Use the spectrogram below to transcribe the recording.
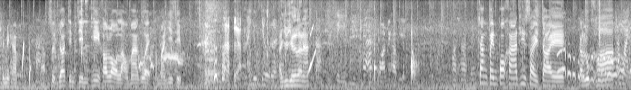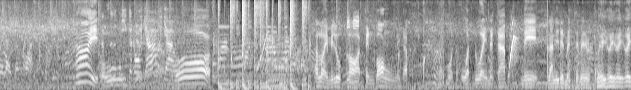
ใช่ไหมครับ สุดยอดจิมจิมที่เขารอเหล่ามากด้วยประมาณ20 อายุเยอะเลยอายุเยอะแล้วนะสี่ร้อนไหมครับพี่ ขอช้อนด้วยช่างเป็นพ่อค้าที่ใส่ใจกับลูกค้า จังหวัดใหญ่จังหวัดใช่โอ้อีกระโรยาวยาวโอ้อร่อยไหมลูกหลอดเป็นบ้องเลยครับ หมดขวดด้วยนะครับ นี่ร้านนี้เด็ดไหมเด็ดไหมเด็ดไหมเฮ้ยเฮ้ยเฮ้ยเฮ้ย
